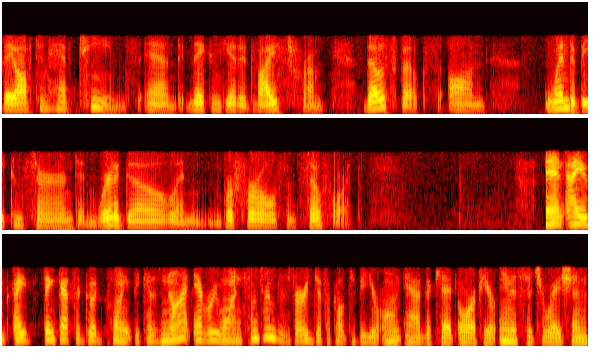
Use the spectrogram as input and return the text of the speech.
they often have teams, and they can get advice from those folks on when to be concerned and where to go and referrals and so forth. And I I think that's a good point because not everyone sometimes it's very difficult to be your own advocate or if you're in a situation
